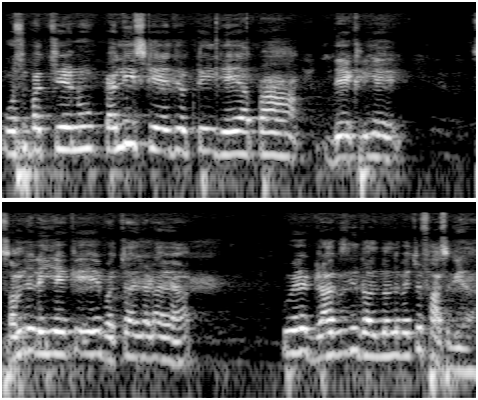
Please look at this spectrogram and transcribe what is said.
ਉਸ ਬੱਚੇ ਨੂੰ ਪਹਿਲੀ ਸਟੇਜ ਦੇ ਉੱਤੇ ਜੇ ਆਪਾਂ ਦੇਖ ਲਈਏ ਸਮਝ ਲਈਏ ਕਿ ਇਹ ਬੱਚਾ ਜਿਹੜਾ ਆ ਉਹ ਇਹ ਡਰੱਗਸ ਦੀ ਦਲਦਲ ਦੇ ਵਿੱਚ ਫਸ ਗਿਆ।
